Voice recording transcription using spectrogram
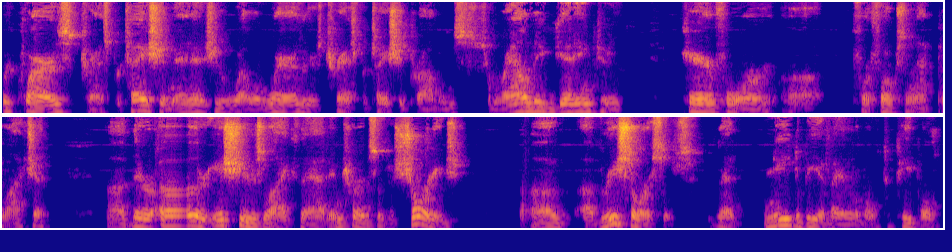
requires transportation. And as you're well aware, there's transportation problems surrounding getting to care for, uh, for folks in Appalachia. Uh, there are other issues like that in terms of a shortage of, of, resources that need to be available to people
